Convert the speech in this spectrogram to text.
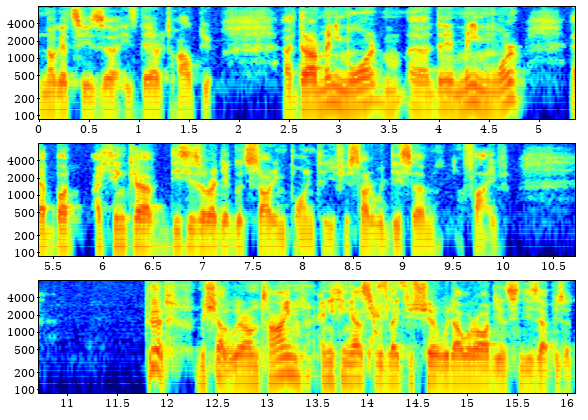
Nuggets is uh, is there to help you. Uh, there are many more. there are many more. but I think this is already a good starting point if you start with these um, five. Good. Michelle, we're on time. Anything else yes. you would like to share with our audience in this episode?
